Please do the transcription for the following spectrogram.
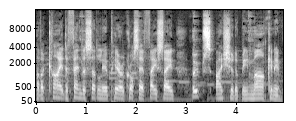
of a Kaya defender suddenly appear across their face saying, Oops, I should have been marking him.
